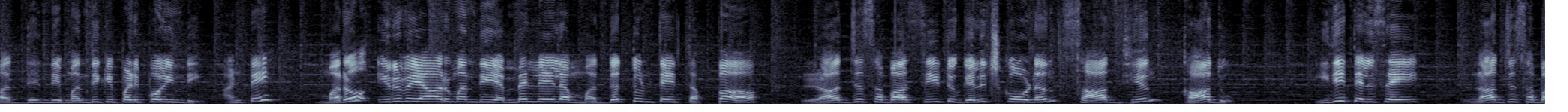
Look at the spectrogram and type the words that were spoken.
పద్దెనిమిది మందికి పడిపోయింది. అంటే మరో ఇరవై ఆరు మంది ఎమ్మెల్యేల మద్దతుంటే తప్ప రాజ్యసభ సీటు గెలుచుకోవడం సాధ్యం కాదు. ఇది తెలిసే రాజ్యసభ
